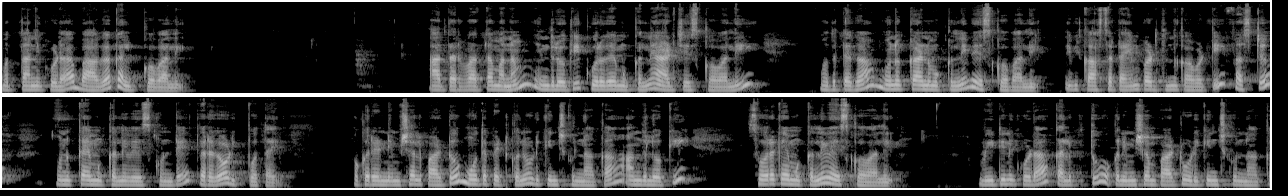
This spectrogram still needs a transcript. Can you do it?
మొత్తాన్ని కూడా బాగా కలుపుకోవాలి. ఆ తర్వాత మనం ఇందులోకి కూరగాయ ముక్కల్ని యాడ్ చేసుకోవాలి. మొదటగా మునక్కాడ ముక్కల్ని వేసుకోవాలి. ఇవి కాస్త టైం పడుతుంది కాబట్టి ఫస్ట్ మునక్కాయ ముక్కల్ని వేసుకుంటే త్వరగా ఉడికిపోతాయి. ఒక రెండు నిమిషాల పాటు మూత పెట్టుకొని ఉడికించుకున్నాక అందులోకి సోరకాయ ముక్కల్ని వేసుకోవాలి. వీటిని కూడా కలుపుతూ ఒక నిమిషం పాటు ఉడికించుకున్నాక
